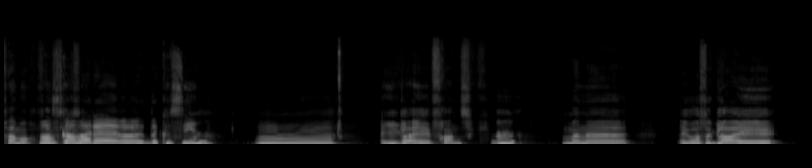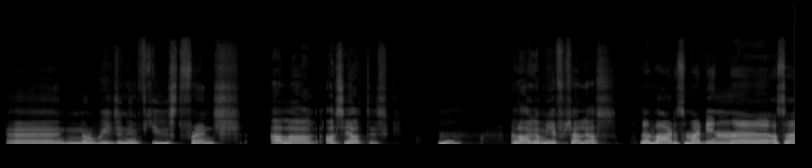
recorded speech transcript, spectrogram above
Fem år. Hva skal være uh, the cuisine? Mm, jeg er glad i fransk, Mm. men eh, jeg er også glad i eh, Norwegian infused French eller asiatisk. Mm. Jeg lager mye forskjellig, ass. Men hva er det som er din eh, altså,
